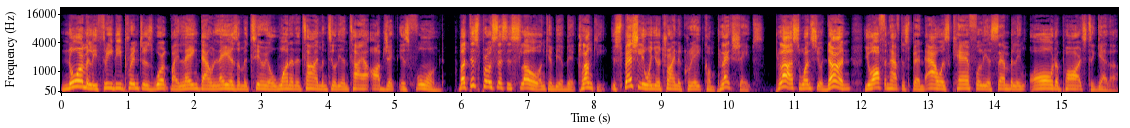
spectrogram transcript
Normally, 3D printers work by laying down layers of material one at a time until the entire object is formed. But this process is slow and can be a bit clunky, especially when you're trying to create complex shapes. Plus, once you're done, you often have to spend hours carefully assembling all the parts together,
